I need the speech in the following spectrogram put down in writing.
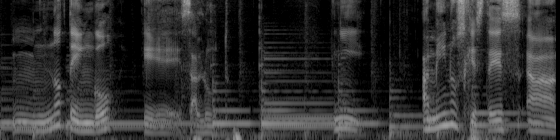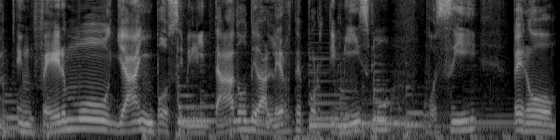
Mm, no tengo eh, salud. Ni a menos que estés ah, enfermo, ya imposibilitado de valerte por ti mismo, pues sí, pero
